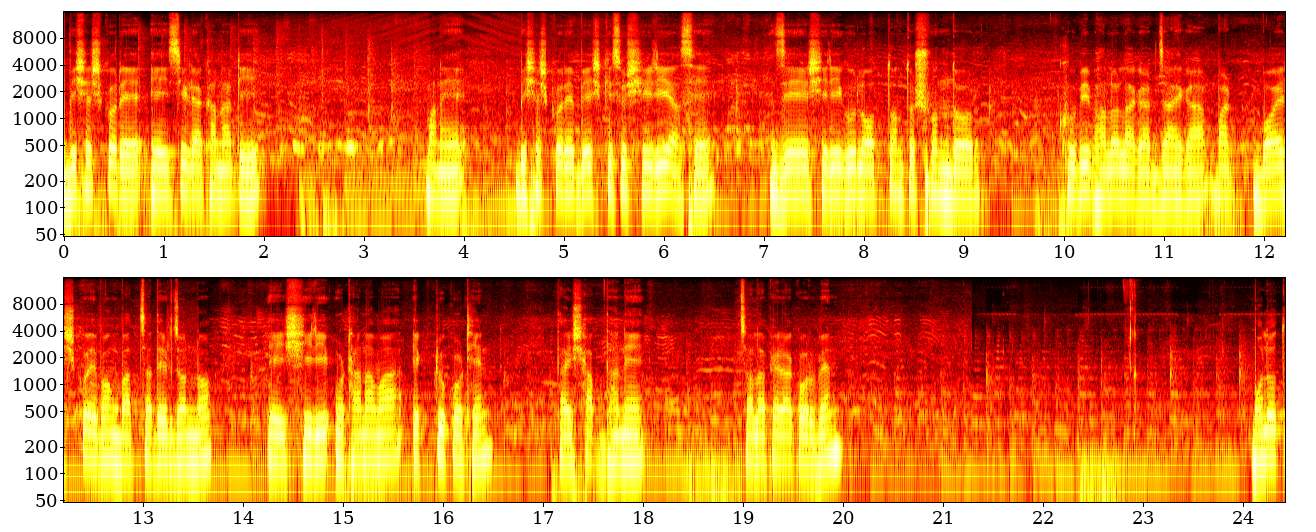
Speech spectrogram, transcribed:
বিশেষ করে এই চিড়িয়াখানাটি মানে বিশেষ করে বেশ কিছু সিঁড়ি আছে যে সিঁড়িগুলো অত্যন্ত সুন্দর, খুবই ভালো লাগার জায়গা, বাট বয়স্ক এবং বাচ্চাদের জন্য এই সিঁড়ি ওঠানামা একটু কঠিন, তাই সাবধানে চলাফেরা করবেন। মূলত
